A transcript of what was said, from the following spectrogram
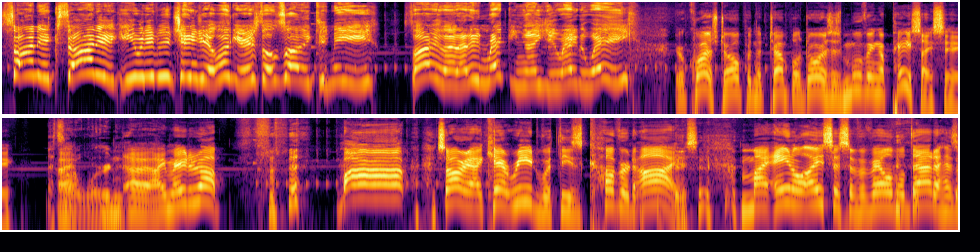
Sonic, Sonic! Even if you change your look, you're still Sonic to me. Sorry that I didn't recognize you right away. Your quest to open the temple doors is moving apace, I see. That's not a word. Uh, I made it up. Bah! Sorry, I can't read with these covered eyes. My anal ISIS of available data has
